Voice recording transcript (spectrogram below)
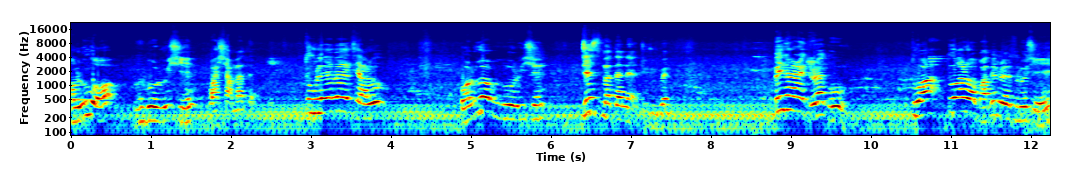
ဘောလူရော revolution ဘာရှာမတ်သူလည်းပဲဆရာတို့ဘောလူရော revolution this method နဲ့အတူတူပဲပေးထားတဲ့ graph ကို तू อ่ะ तू ကတော့ဘာဖြစ်မလဲဆိုလို့ရှိရင်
